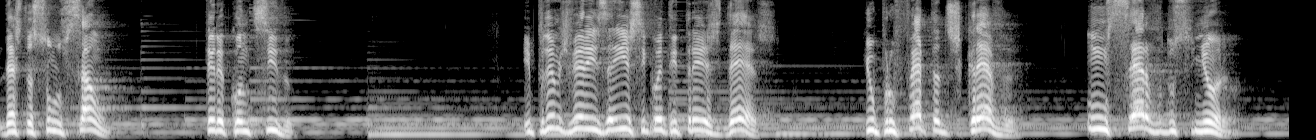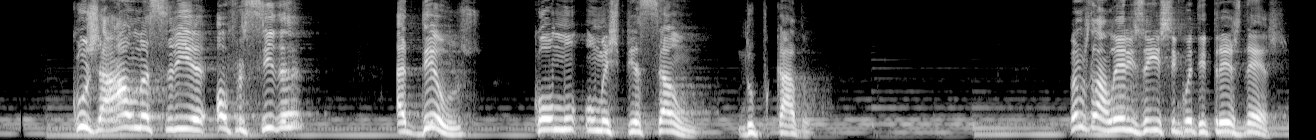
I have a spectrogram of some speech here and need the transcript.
desta solução ter acontecido. E podemos ver em Isaías 53, 10, que o profeta descreve um servo do Senhor, cuja alma seria oferecida a Deus como uma expiação do pecado. Vamos lá ler Isaías 53, 10.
